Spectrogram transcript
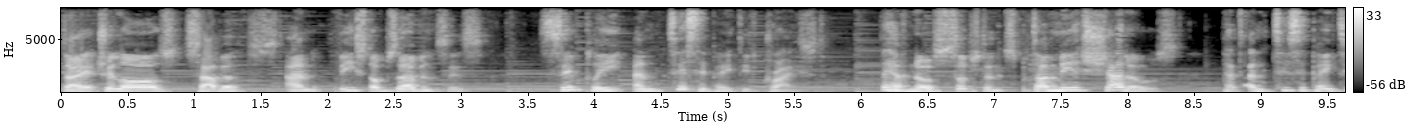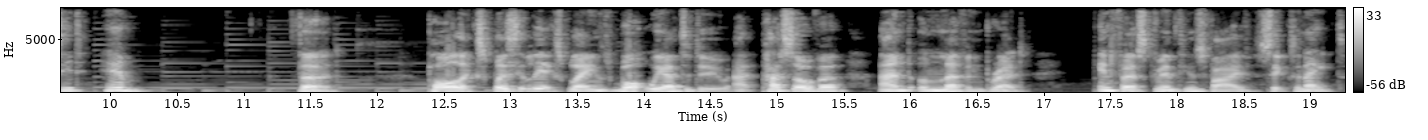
Dietary laws, Sabbaths, and feast observances simply anticipated Christ. They have no substance but are mere shadows that anticipated Him. Third, Paul explicitly explains what we are to do at Passover and unleavened bread in 1 Corinthians 5 6 and 8.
